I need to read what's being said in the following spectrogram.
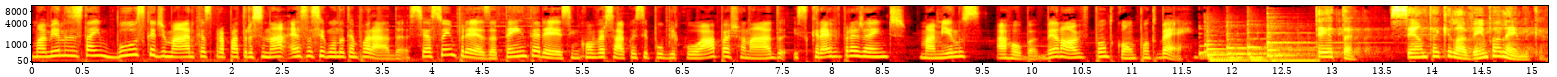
Mamilos está em busca de marcas para patrocinar essa segunda temporada. Se a sua empresa tem interesse em conversar com esse público apaixonado, escreve pra gente mamilos@b9.com.br. Teta, senta que lá vem polêmica.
